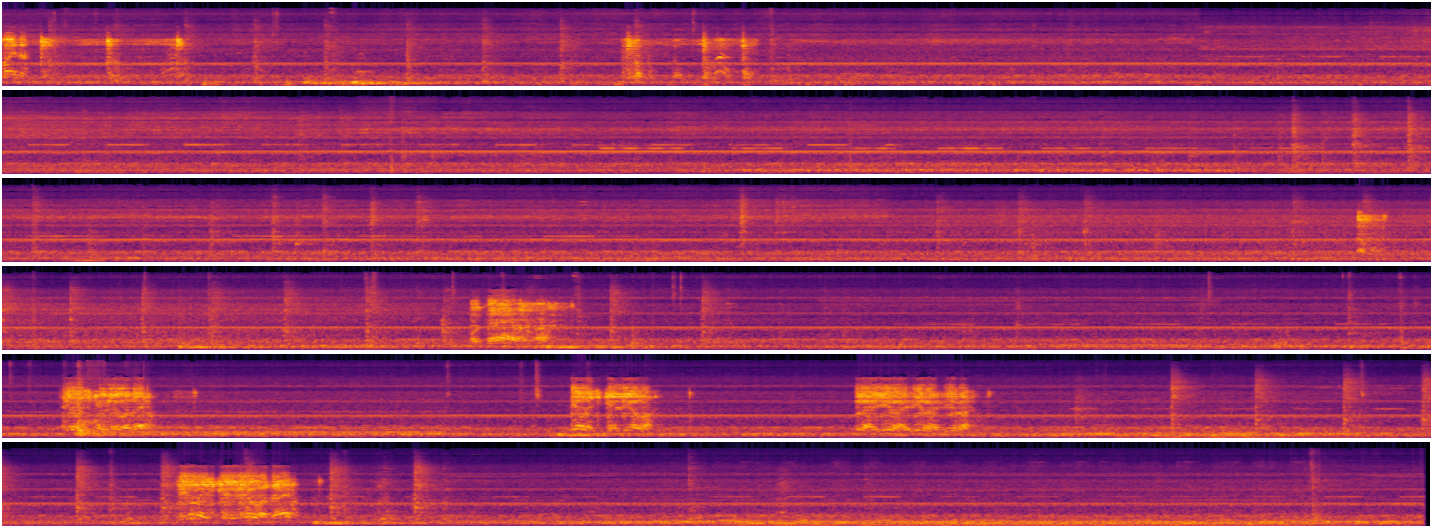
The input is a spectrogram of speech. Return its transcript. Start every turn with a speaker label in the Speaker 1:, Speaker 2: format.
Speaker 1: Weiter, weiter. Stopp, stopp. Нормально. Убираем. Девочки влево, да? Девочки лево. Вира, Вира, Вира, Вира.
